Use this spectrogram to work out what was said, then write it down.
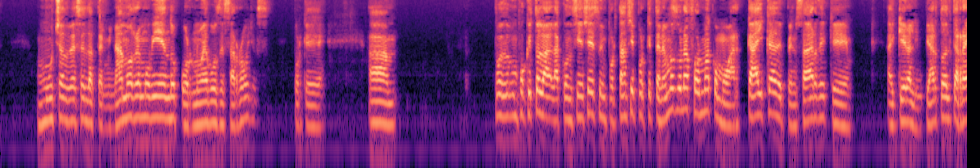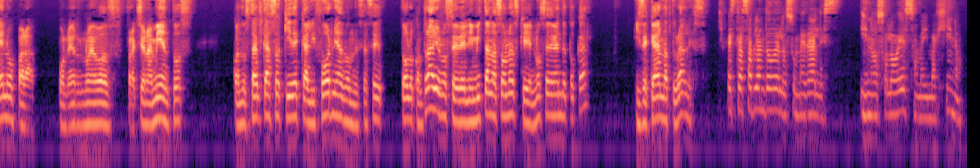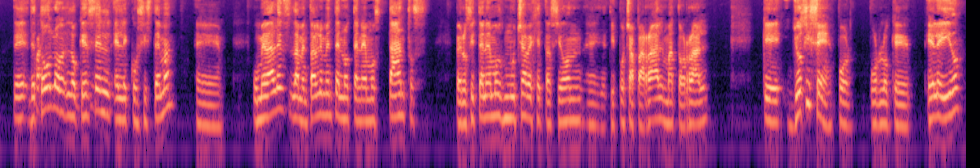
muchas veces la terminamos removiendo por nuevos desarrollos, porque pues un poquito la, la conciencia de su importancia, porque tenemos una forma como arcaica de pensar de que hay que ir a limpiar todo el terreno para poner nuevos fraccionamientos. Cuando está el caso aquí de California, donde se hace todo lo contrario, no se delimitan las zonas que no se deben de tocar y se quedan naturales. Estás hablando de los humedales y no solo eso, me imagino. De, todo lo, que es el, ecosistema, eh, humedales lamentablemente no tenemos tantos, pero sí tenemos mucha vegetación eh, de tipo chaparral, matorral, que yo sí sé, por, por lo que he leído,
